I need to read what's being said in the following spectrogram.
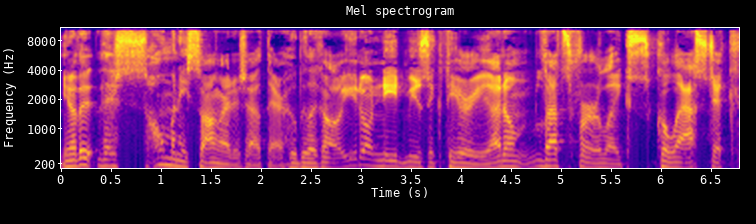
you know, there, there's so many songwriters out there who'll be like, "Oh, you don't need music theory. I don't. That's for like scholastic,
